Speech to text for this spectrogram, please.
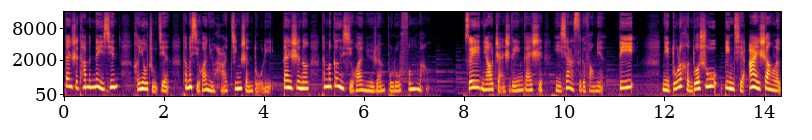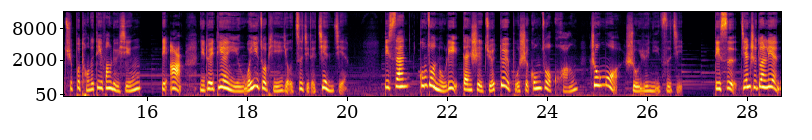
但是他们内心很有主见，他们喜欢女孩精神独立，但是呢，他们更喜欢女人不露锋芒。所以你要展示的应该是以下四个方面：第一。你读了很多书，并且爱上了去不同的地方旅行。第二，你对电影、文艺作品有自己的见解。第三，工作努力，但是绝对不是工作狂，周末属于你自己。第四，坚持锻炼，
